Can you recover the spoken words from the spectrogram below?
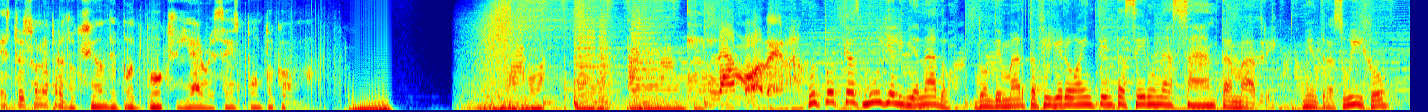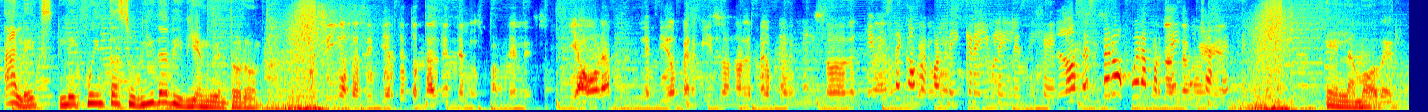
Esto es una producción de Podbox y RSS.com. La Mother. Un podcast muy alivianado, donde Marta Figueroa intenta ser una santa madre, mientras su hijo, Alex, le cuenta su vida viviendo en Toronto. Pues sí, o sea, se invierten totalmente los papeles. Y ahora pues, le pido permiso, no le pido permiso. Y viste cómo me porté increíble y les dije, los espero afuera porque hay mucha gente. En La Mother.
